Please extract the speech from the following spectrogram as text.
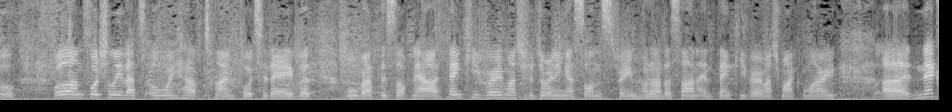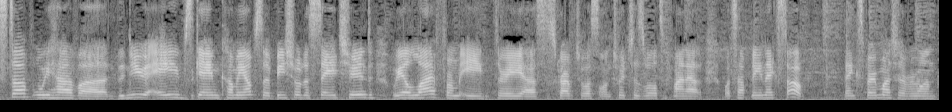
Cool. Well, unfortunately, that's all we have time for today, but we'll wrap this up now. Thank you very much for joining us on stream, Harada-san, and thank you very much, Michael Murray. Uh, next up, we have uh, the new Abe's game coming up, so be sure to stay tuned. We are live from E3. Uh, subscribe to us on Twitch as well to find out what's happening next up. Thanks very much, everyone.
